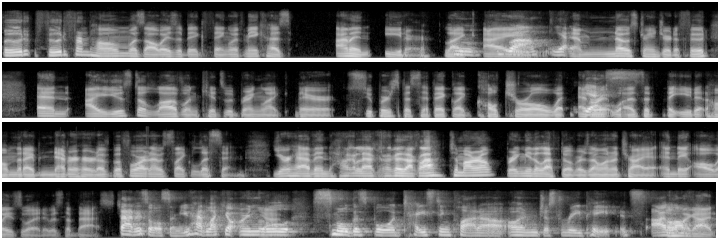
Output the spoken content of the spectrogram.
food food from home was always a big thing with me because I'm an eater. Like Mm, I. Yep. am no stranger to food. And I used to love when kids would bring like their super specific, like cultural, whatever Yes. it was that they eat at home that I've never heard of before. And I was like, listen, you're having tomorrow, bring me the leftovers. I want to try it. And they always would. It was the best. That is awesome. You had like your own Yeah. little smorgasbord tasting platter on just repeat. It's I oh love my that. god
